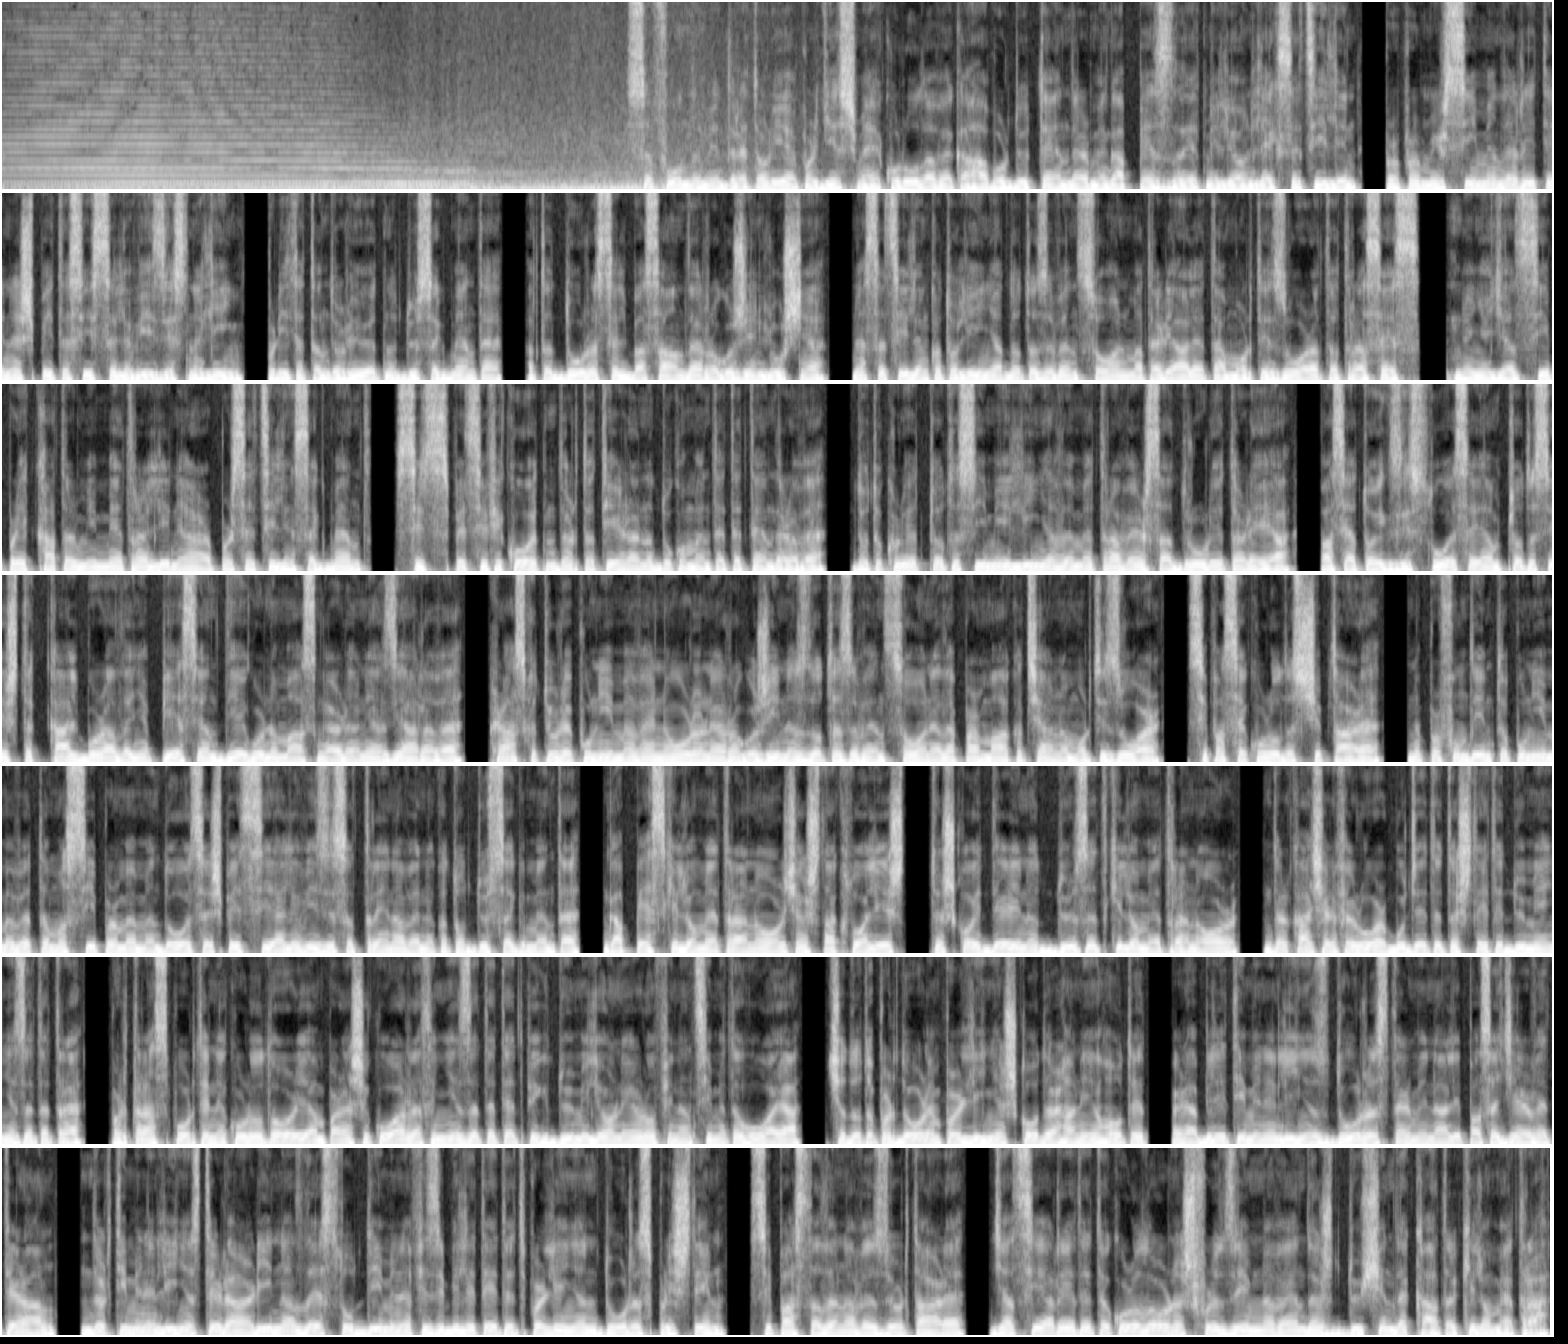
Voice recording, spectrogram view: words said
Së fundmi, Drejtoria e Përgjithshme e Hekurudhave ka hapur dy tenderë me nga pesëdhjetë milionë lekë secilin për përmirësimin dhe rritjen e shpejtësisë së lëvizjes në linjë. Pritet të ndërhyhet në dy segmente, atë Durrës Elbasan dhe Rrogozhinë Lushnjë, në secilën këto linja do të zëvendësohen materialet e amortizuara të trasesë, në një gjatësi prej katër mijë metra linearë për secilin segment. Siç specifikohet ndër të tjera në dokumentet e tenderave, do të kryhet plotësimi i linjave me traversa druri të reja, pasi ato ekzistuese janë plotësisht të kalbura dhe një pjesë janë djegur në masë nga rënia e zjarreve. Krahas këtyre punimeve, në urën e Rrogozhinës do të zëvendësohen edhe parmakët që janë amortizuar, sipas Hekurudhës Shqiptare. Në përfundim të punimeve të mësipërme mendohet se shpejtësia e lëvizjes së trenave në këto dy segmente, nga pesë kilometra në orë që është aktualisht, të shkojë deri në dyzet kilometra në orë, ndërkaq referuar buxhetit të shtetit dy mijë e njëzet e tre. Për transportin hekurudhor janë parashikuar rreth njëzet e tetë pikë dy milionë euro financime të huaja, që do të përdoren për linjën Shkodër-Hani i Hotit, rehabilitimin e linjës Durrës-Terminali i Pasagjerëve Tiranë, ndërtimin e linjës Tiranë-Rinas dhe studimin e fizibilitetit për linjën Durrës-Prishtinë. Sipas të dhënave zyrtare, gjatësia e rrjetit hekurudhor në shfrytëzim në vend është dyqind e katër kilometra.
